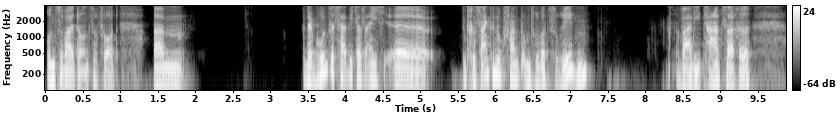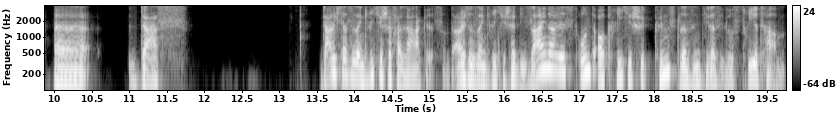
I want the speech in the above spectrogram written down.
und so weiter und so fort. Ähm, der Grund, weshalb ich das eigentlich äh, interessant genug fand, um drüber zu reden, war die Tatsache, äh, dass dadurch, dass es ein griechischer Verlag ist und dadurch, dass es ein griechischer Designer ist und auch griechische Künstler sind, die das illustriert haben,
